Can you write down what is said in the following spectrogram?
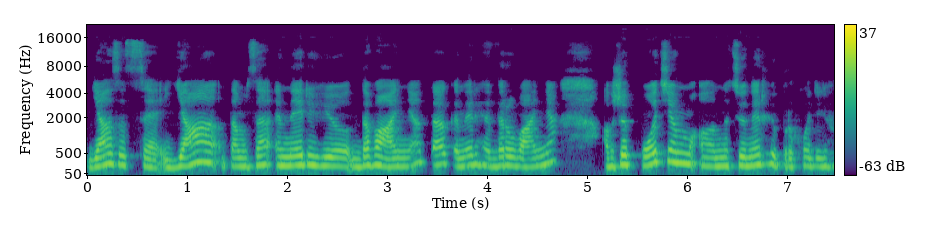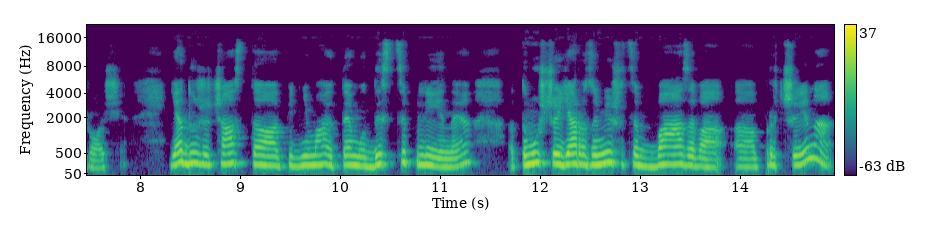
Я за це, я там за енергію давання, так, енергія дарування, а вже потім е, на цю енергію приходять гроші. Я дуже часто піднімаю тему дисципліни, тому що я розумію, що це базова е, причина,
